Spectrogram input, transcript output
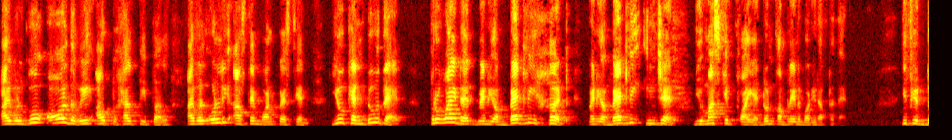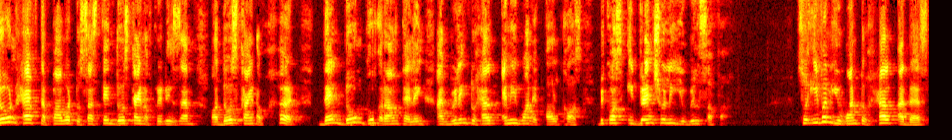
I will go all the way out to help people, I will only ask them one question. You can do that, provided when you're badly hurt, when you're badly injured, you must keep quiet. Don't complain about it after that. If you don't have the power to sustain those kind of criticism or those kind of hurt, then don't go around telling, I'm willing to help anyone at all costs, because eventually you will suffer. So even you want to help others,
